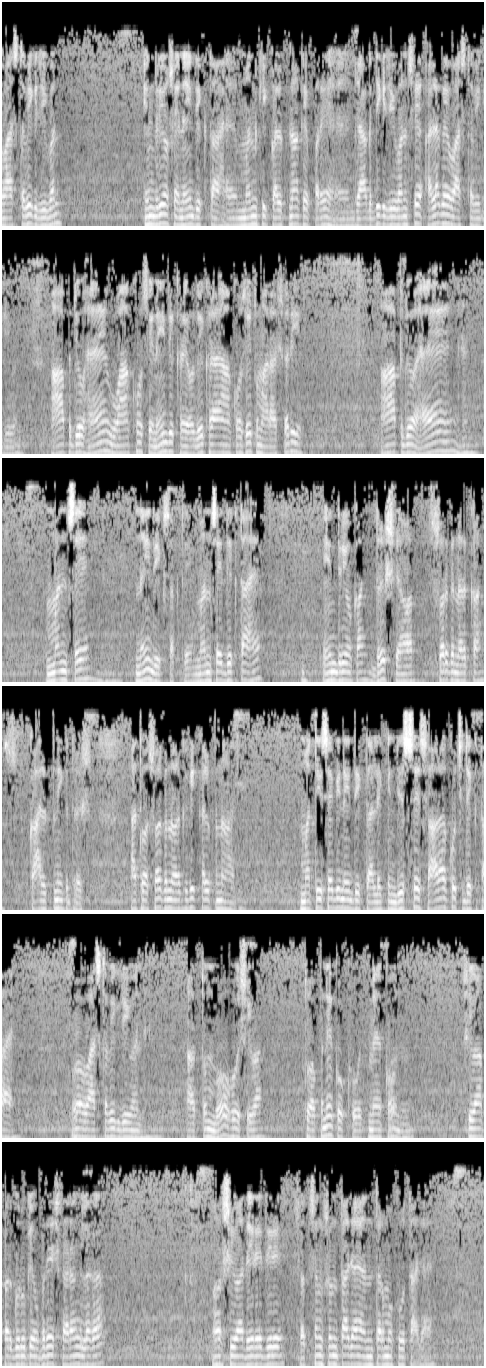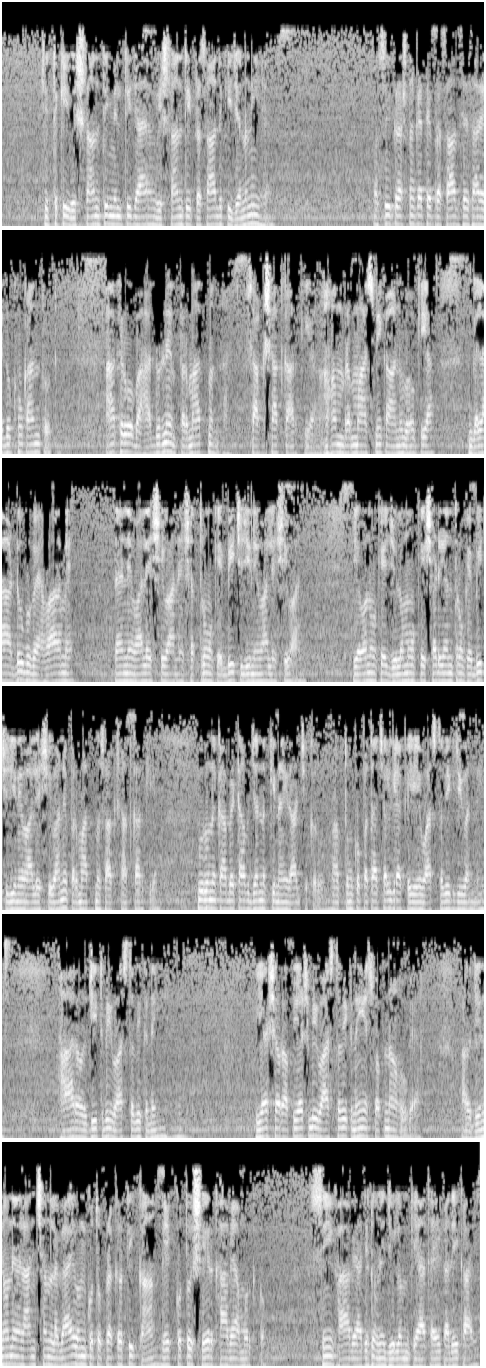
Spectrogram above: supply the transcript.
वास्तविक जीवन इंद्रियों से नहीं दिखता है, मन की कल्पना के परे है, जागतिक जीवन से अलग है वास्तविक जीवन। आप जो है, वो आँखों से नहीं दिख रहे हो, दिख रहा है आँखों से तुम्हारा शरीर। आप जो है, मन से नहीं दिख सकते। मन से दिखता है इंद्रियों का दृश्य और स्वर्ग नरक का काल्पनिक दृश्य अथवा स्वर्ग नर्क की कल्पना आदि। मति से भी नहीं दिखता, लेकिन जिससे सारा कुछ दिखता है, वह वास्तविक जीवन है। और तुम वो हो शिवा तो अपने को खोज, मैं कौन हूँ? शिवा पर गुरु के उपदेश का रंग लगा, और शिवा धीरे धीरे सत्संग सुनता जाए, अंतर्मुख होता जाए। चित्त की विश्रांति मिलती जाए, विश्रांति प्रसाद की जननी है। और श्री कृष्ण कहते, प्रसाद से सारे दुखों का अंत होता आखिर वो बहादुर ने परमात्मा साक्षात्कार किया, अहम ब्रह्मास्मि का अनुभव किया। गला डूब व्यवहार में रहने वाले शिवा ने, शत्रुओं के बीच जीने वाले शिवा ने यवनों के जुलमों के षड्यंत्रों के बीच जीने वाले शिवा ने परमात्मा साक्षात्कार किया। गुरु ने कहा, बेटा, अब जनक की नहीं, राज्य करो। अब तुमको पता चल गया कि ये वास्तविक जीवन नहीं हार और जीत भी वास्तविक नहीं है। यश और अपयश भी वास्तविक नहीं है, स्वप्न हो गया। और जिन्होंने लाछन लगाए, उनको तो प्रकृति कहा? एक को तो शेर खा गया, मूर्ख को। सिंह खा गया, जिन्होंने जुलम किया था एक अधिकारी।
